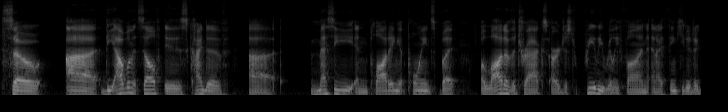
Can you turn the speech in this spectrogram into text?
so uh, the album itself is kind of uh, messy and plotting at points, but a lot of the tracks are just really, really fun. And I think he did a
